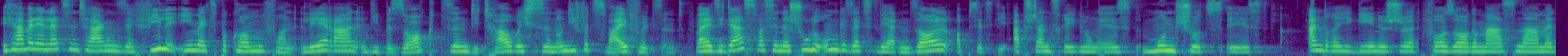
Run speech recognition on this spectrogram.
Ich habe in den letzten Tagen sehr viele E-Mails bekommen von Lehrern, die besorgt sind, die traurig sind und die verzweifelt sind, weil sie das, was in der Schule umgesetzt werden soll, ob es jetzt die Abstandsregelung ist, Mundschutz ist, andere hygienische Vorsorgemaßnahmen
